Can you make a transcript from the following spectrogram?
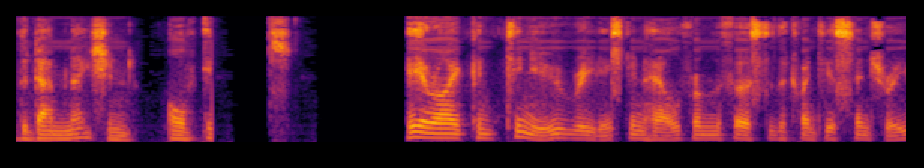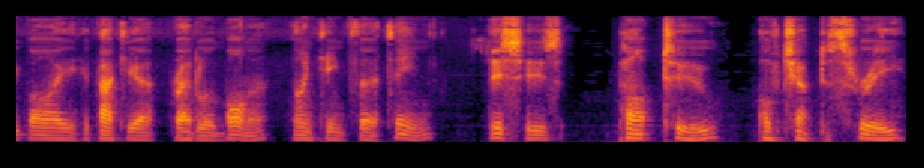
the damnation of infants. Here I continue reading in Hell from the first to the twentieth century by Hypatia Bradlaugh Bonner, 1913. This is part two of chapter three,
